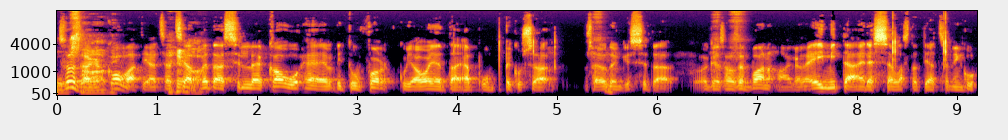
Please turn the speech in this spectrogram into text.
Se on aika kova, tiedätkö, että sieltä vetää silleen kauhean vitun forkku ja ojentaa ja pumppi, kun sä se jotenkin sitä oikein sellaisen vanha aika. Ei mitään edes sellaista, tiedätkö, niin kuin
